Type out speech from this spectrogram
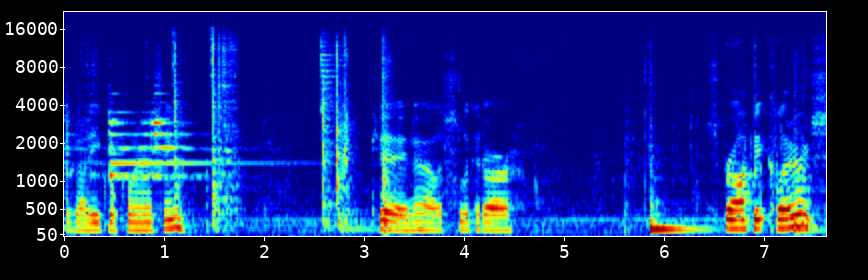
About equal clearancing. Okay, now let's look at our sprocket clearance.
